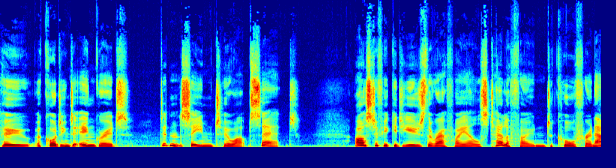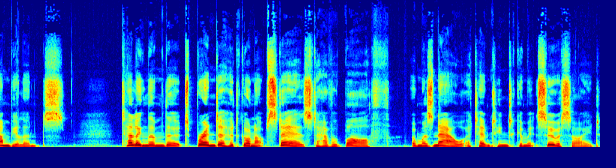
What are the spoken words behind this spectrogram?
who, according to Ingrid, didn't seem too upset, asked if he could use the Raphael's telephone to call for an ambulance telling them that Brenda had gone upstairs to have a bath and was now attempting to commit suicide.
